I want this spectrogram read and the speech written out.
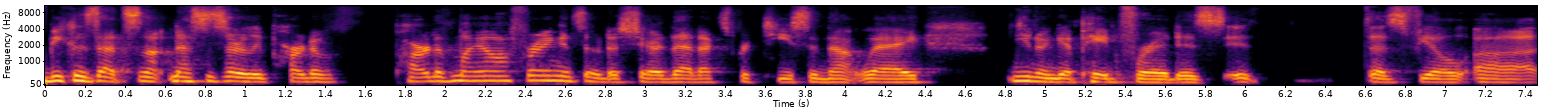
because that's not necessarily part of part of my offering and so to share that expertise in that way you know get paid for it is it does feel uh,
